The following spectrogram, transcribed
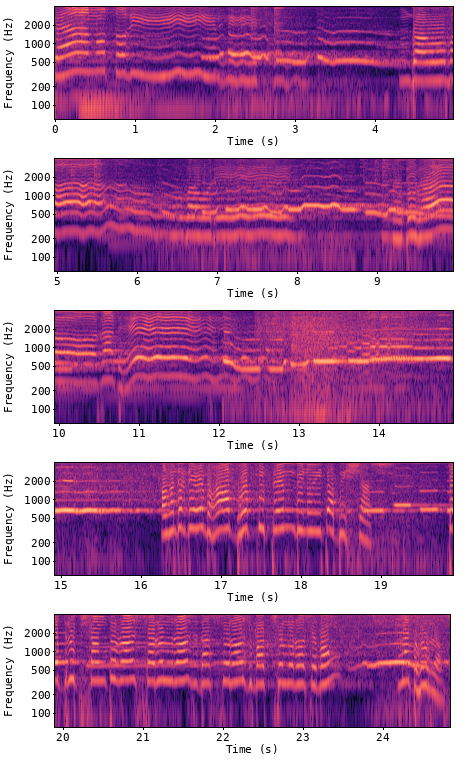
কেন তরি মিছে? বাউ বাউ বাউ রে। নদী ভরা আমাদের দেহে ভাব, ভক্তি, প্রেম, বিনয়িতা, বিশ্বাস। তদ্রূপ শান্ত রস, সরল রস, দাস্য রস, বাৎসল্য রস এবং মধুর রস।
